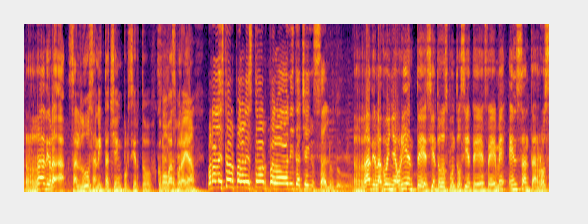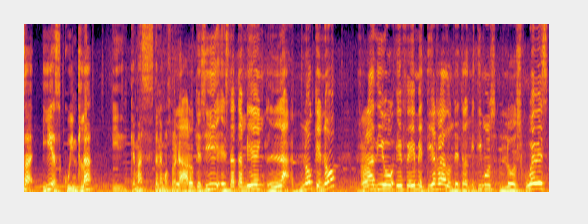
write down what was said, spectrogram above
Radio. La, ah, saludos a Anita Chen, por cierto. ¿Cómo vas por allá? Para el store, para el store, para Anita Chen, saludo. Radio La Dueña Oriente 102.7 FM en Santa Rosa y Escuintla. ¿Y qué más tenemos por acá? Claro que sí, está también la No que No, Radio FM Tierra, donde transmitimos los jueves,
